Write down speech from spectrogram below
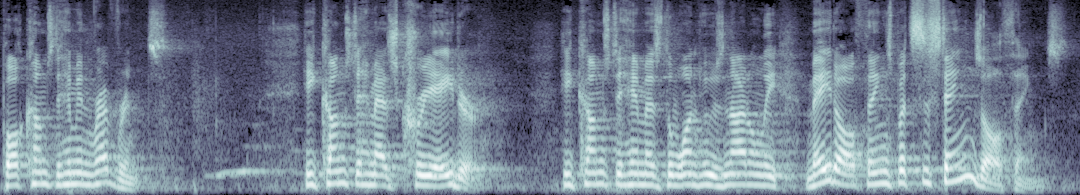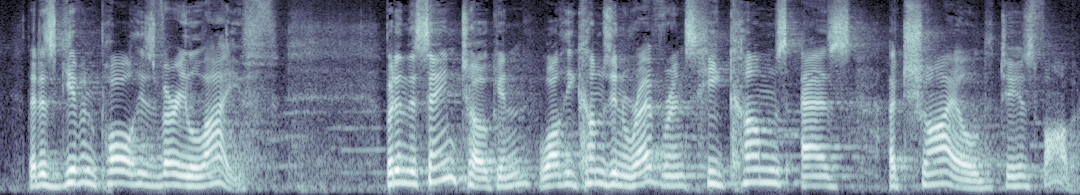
Paul comes to him in reverence. He comes to him as creator. He comes to him as the one who has not only made all things, but sustains all things, that has given Paul his very life. But in the same token, while he comes in reverence, he comes as a child to his father.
